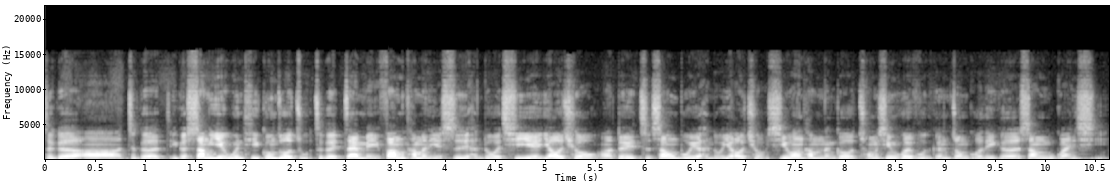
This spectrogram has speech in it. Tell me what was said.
这个啊，这个一个商业问题工作组，这个在美方他们也是很多企业要求啊，对商务部也有很多要求，希望他们能够重新恢复跟中国的一个商务关系。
